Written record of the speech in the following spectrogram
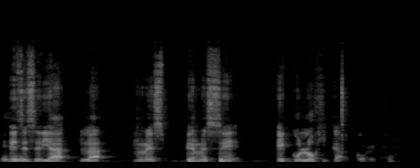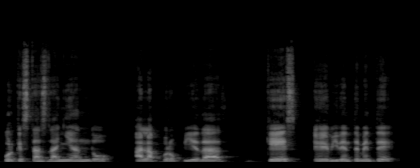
Ese sería la RC ecológica, Correcto. porque estás dañando a la propiedad que es evidentemente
